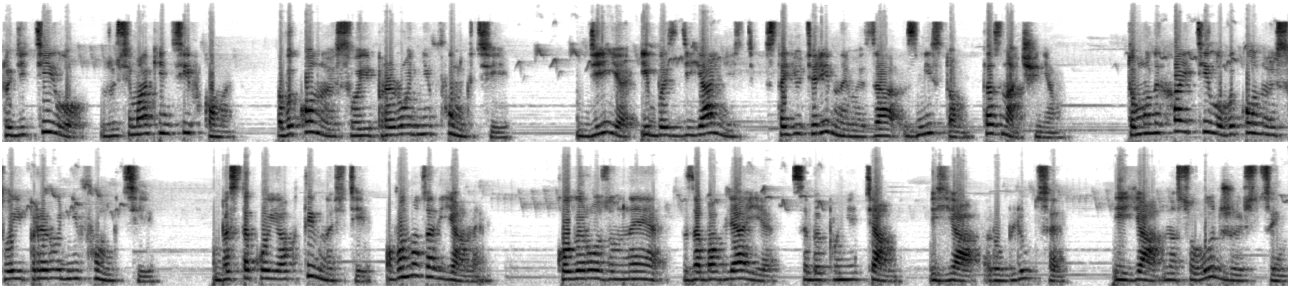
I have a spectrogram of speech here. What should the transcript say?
тоді тіло з усіма кінцівками виконує свої природні функції. Дія і бездіяльність стають рівними за змістом та значенням. Тому нехай тіло виконує свої природні функції. Без такої активності воно зав'яне. Коли розум не забавляє себе поняттям Я роблю це і я насолоджуюсь цим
